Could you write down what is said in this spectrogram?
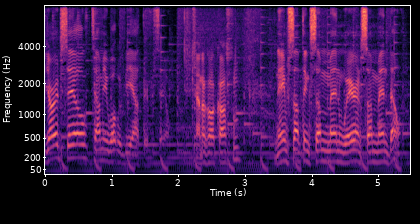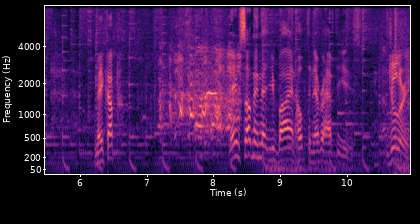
yard sale, tell me what would be out there for sale. Santa Claus costume. Name something some men wear and some men don't. Makeup. Name something that you buy and hope to never have to use. Jewelry.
